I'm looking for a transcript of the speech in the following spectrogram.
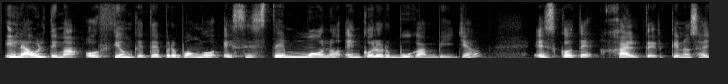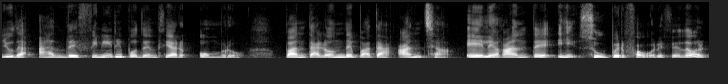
Y la última opción que te propongo es este mono en color bugambilla, escote halter, que nos ayuda a definir y potenciar hombro, pantalón de pata ancha, elegante y súper favorecedor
